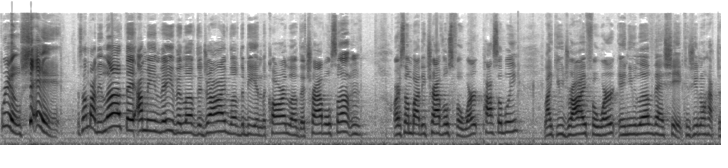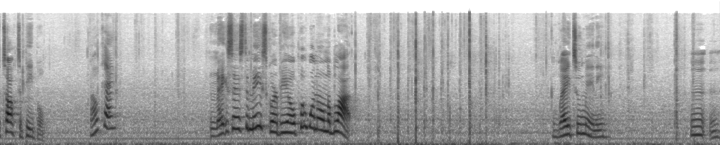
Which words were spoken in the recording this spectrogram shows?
Real shit. Somebody love they I mean they either love to drive, love to be in the car, love to travel something, or somebody travels for work possibly. Like you drive for work and you love that shit because you don't have to talk to people. Okay. Makes sense to me, Scorpio. Put one on the block. Way too many. Mm-mm.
